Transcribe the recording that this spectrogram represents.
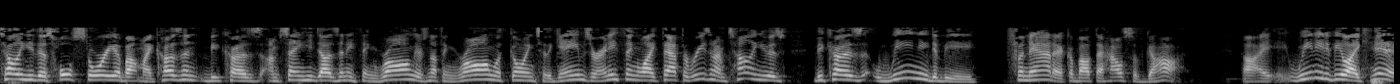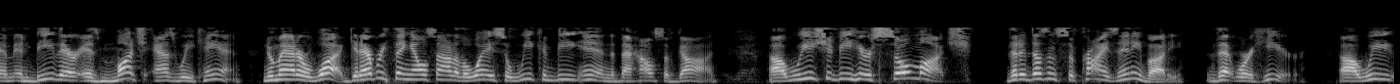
telling you this whole story about my cousin because I'm saying he does anything wrong. There's nothing wrong with going to the games or anything like that. The reason I'm telling you is because we need to be fanatic about the house of God. Uh, we need to be like him and be there as much as we can, no matter what. Get everything else out of the way so we can be in the house of God. Uh, we should be here so much that it doesn't surprise anybody that we're here. Uh, we,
